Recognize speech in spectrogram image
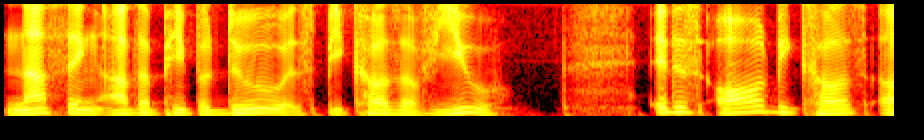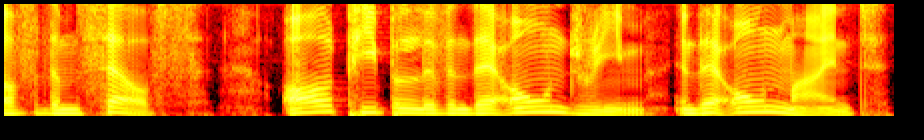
Nothing other people do is because of you. It is all because of themselves. All people live in their own dream, in their own mind.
